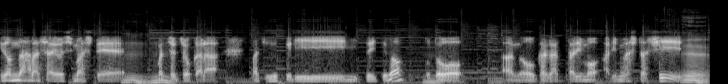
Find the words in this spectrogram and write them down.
いろんな話し合いをしまして、うんうん。まあ、町長からまちづくりについてのことを、あの伺ったりもありましたし、え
